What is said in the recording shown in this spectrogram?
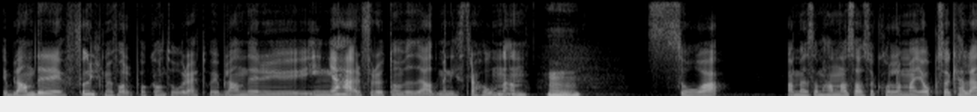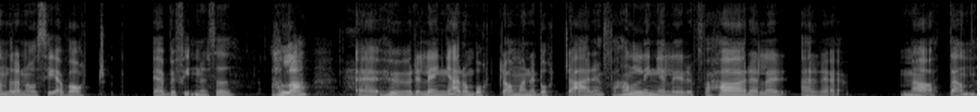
Ibland är det fullt med folk på kontoret och ibland är det ju inga här förutom vi i administrationen. Mm. Så ja, men som Hanna sa så kollar man ju också kalendrarna och ser vart eh, befinner sig alla. Eh, hur länge är de borta? Om man är borta, är det en förhandling eller är det förhör eller är det möten?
